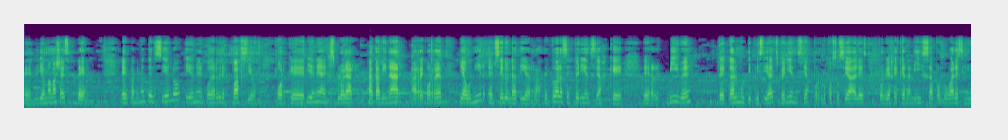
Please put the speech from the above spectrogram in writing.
el idioma maya es Ben. El caminante del cielo tiene el poder del espacio porque viene a explorar, a caminar, a recorrer y a unir el cielo y la tierra. De todas las experiencias que eh, vive, de tal multiplicidad de experiencias por grupos sociales, por viajes que realiza, por lugares y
